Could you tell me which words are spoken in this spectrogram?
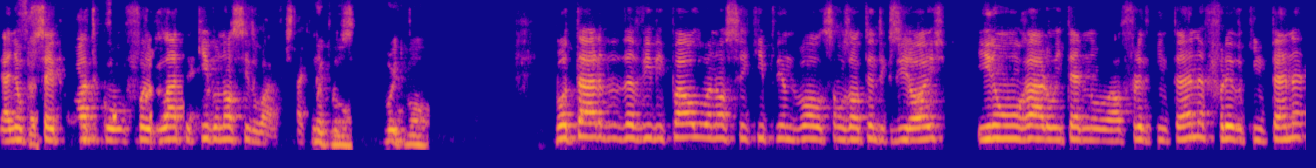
ganhou por 7-4, foi o relato aqui do nosso Eduardo, que está aqui muito na bom, Muito bom. Boa tarde, David e Paulo. A nossa equipe de handball são os autênticos heróis. Irão honrar o eterno Alfredo Quintana, Fredo Quintana.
